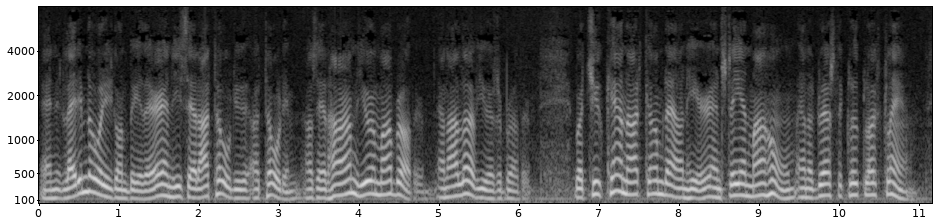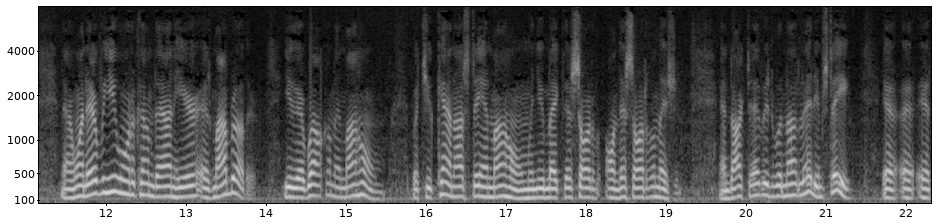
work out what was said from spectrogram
and let him know he's going to be there. And he said, I told you, I told him, I said, Hiram, you're my brother, and I love you as a brother. But you cannot come down here and stay in my home and address the Ku Klux Klan. Now, whenever you want to come down here as my brother, you are welcome in my home. But you cannot stay in my home when you make this sort of on this sort of a mission. And Dr. Evans would not let him stay uh, uh at,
